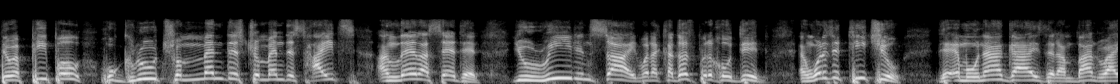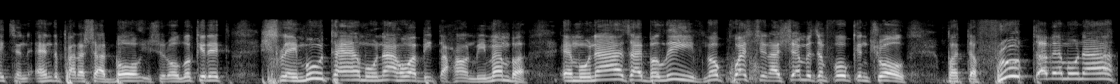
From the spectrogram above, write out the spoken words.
There were people who grew tremendous, tremendous heights And Leila said that. You read inside what Hakadosh Baruch Hu did, and what does it teach you? The Emunah guys that Ramban writes in end of Parashat Bo, you should all look at it. Shlemut Emunah hu abitahon. Remember, Emunah is I believe, no question, Hashem is in full control. But the fruit of Emunah,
